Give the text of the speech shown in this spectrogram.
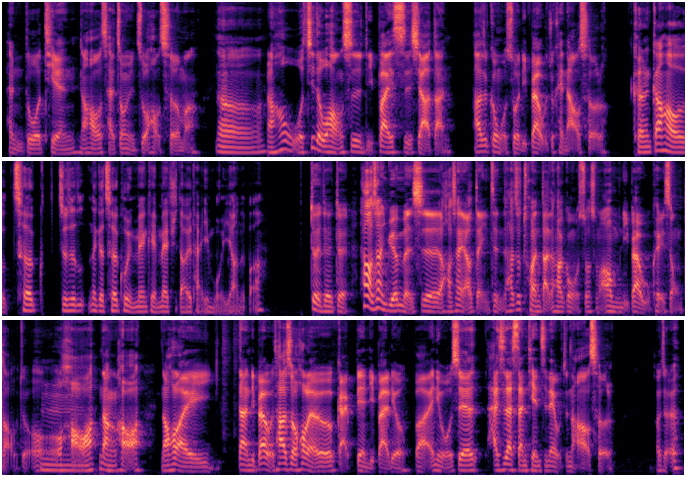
很多天，然后才终于坐好车嘛。嗯，然后我记得我好像是礼拜四下单，他就跟我说礼拜五就可以拿到车了，可能刚好车就是那个车库里面可以 match 到一台一模一样的吧。对对对，他好像原本是好像也要等一阵子，他就突然打电话跟我说什么，哦，我们礼拜五可以送到，就哦哦好啊，那很好啊。然后后来，但礼拜五他说后来又有改变，礼拜六把 anyway，我现在还是在三天之内我就拿到车了，我觉得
